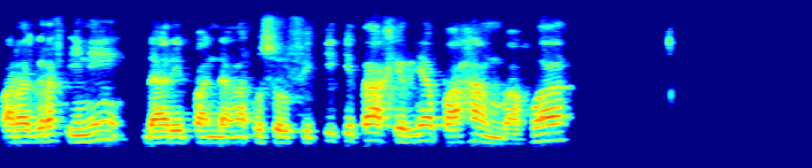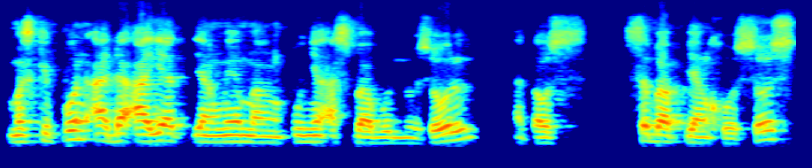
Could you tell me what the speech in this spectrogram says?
paragraf ini dari pandangan usul fikih kita akhirnya paham bahwa meskipun ada ayat yang memang punya asbabun nuzul atau sebab yang khusus,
